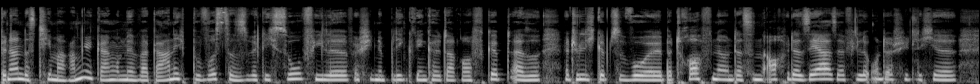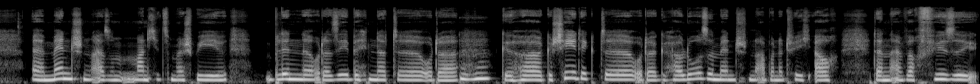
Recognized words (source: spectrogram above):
bin an das Thema rangegangen und mir war gar nicht bewusst, dass es wirklich so viele verschiedene Blickwinkel darauf gibt. Also natürlich gibt es sowohl Betroffene und das sind auch wieder sehr, sehr viele unterschiedliche äh, Menschen. Also manche zum Beispiel Blinde oder Sehbehinderte oder mhm. Gehörgeschädigte oder gehörlose Menschen, aber natürlich auch dann einfach physisch,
